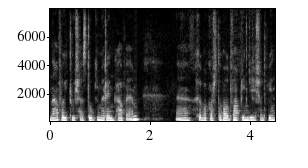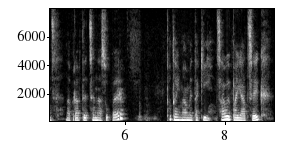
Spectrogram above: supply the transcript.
na Wojtusia z długim rękawem. E, Chyba kosztował 2,50, więc naprawdę cena super. Tutaj mamy taki cały pajacyk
